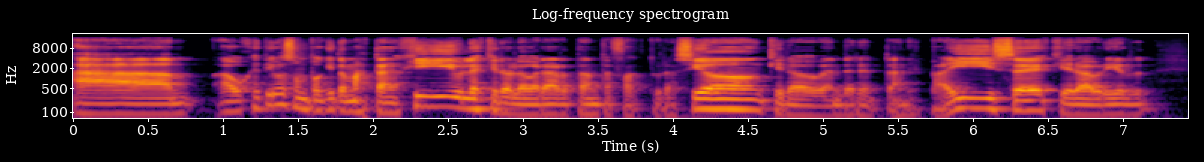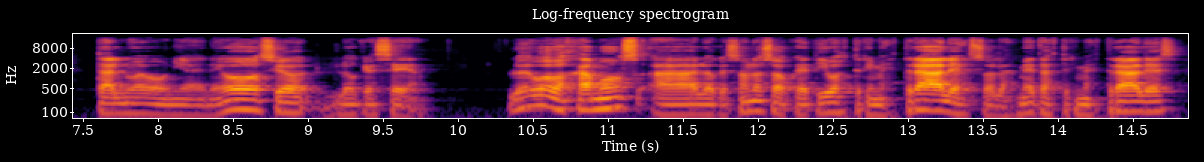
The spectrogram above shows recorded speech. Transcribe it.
a, objetivos un poquito más tangibles. Quiero lograr tanta facturación, quiero vender en tales países, quiero abrir tal nueva unidad de negocio, lo que sea. Luego bajamos a lo que son los objetivos trimestrales o las metas trimestrales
